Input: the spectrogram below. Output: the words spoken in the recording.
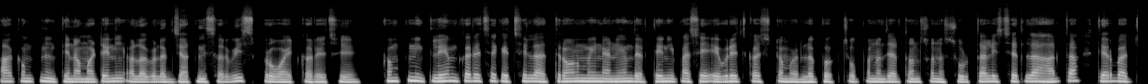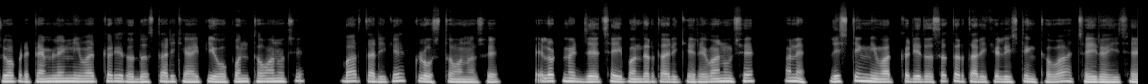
આ કંપની તેના માટેની અલગ અલગ જાતની સર્વિસ પ્રોવાઈડ કરે છે. કંપની ક્લેમ કરે છે કે છેલ્લા ત્રણ મહિનાની અંદર તેની પાસે એવરેજ કસ્ટમર લગભગ ચોપન હજાર ત્રણસો ને સુડતાલીસ જેટલા હતા. ત્યારબાદ જો આપણે ટાઈમલાઈનની વાત કરીએ તો દસ તારીખે આઈપીઓ ઓપન થવાનું છે, બાર તારીખે ક્લોઝ થવાનો છે. એલોટમેન્ટ જે છે એ પંદર તારીખે રહેવાનું છે અને લિસ્ટિંગની વાત કરીએ તો સત્તર તારીખે લિસ્ટિંગ થવા જઈ રહી છે.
